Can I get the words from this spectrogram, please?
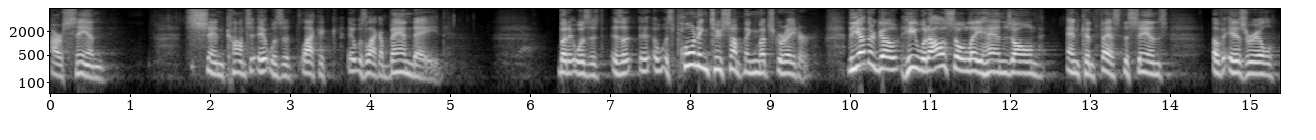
our sin. Sin. It was a, like a it was like a band aid, but it was a, it was pointing to something much greater. The other goat he would also lay hands on and confess the sins of Israel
